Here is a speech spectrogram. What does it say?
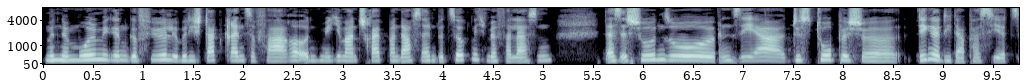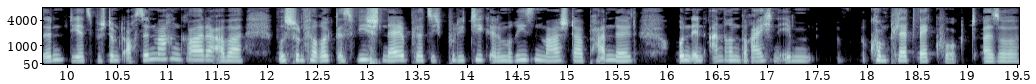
mit einem mulmigen Gefühl über die Stadtgrenze fahre und mir jemand schreibt, man darf seinen Bezirk nicht mehr verlassen. Das ist schon so ein sehr dystopische Dinge, die da passiert sind, die jetzt bestimmt auch Sinn machen gerade, aber wo es schon verrückt ist, wie schnell plötzlich Politik in einem Riesenmaßstab handelt und in anderen Bereichen eben komplett wegguckt. Also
